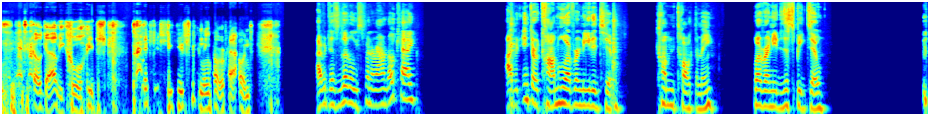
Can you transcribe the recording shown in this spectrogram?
Okay, that'd be cool. He's, he's spinning around. I would just literally spin around. Okay. I would intercom whoever needed to come talk to me, whoever I needed to speak to.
